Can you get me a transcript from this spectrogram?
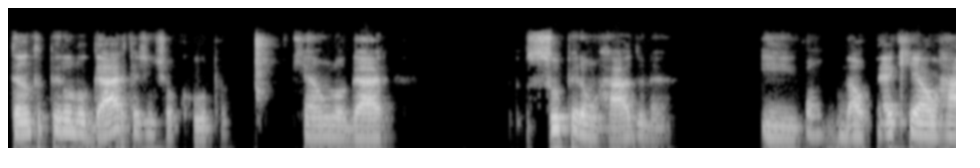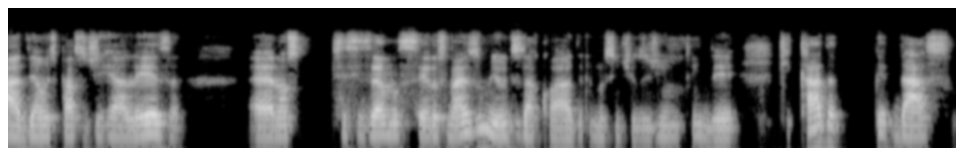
tanto pelo lugar que a gente ocupa, que é um lugar super honrado, né? E Sim. ao pé que é honrado e é um espaço de realeza, é, nós precisamos ser os mais humildes da quadra, no sentido de entender que cada pedaço,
